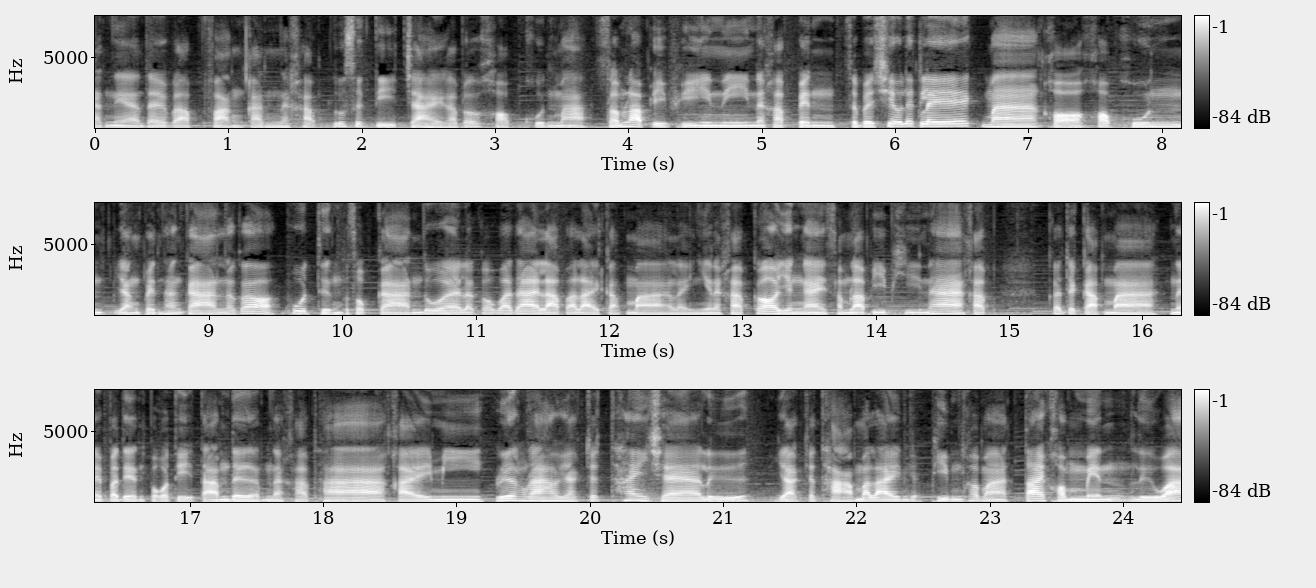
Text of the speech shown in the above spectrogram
สต์เนี่ยได้รับฟังกันนะครับ รู้สึกดีใจครับแล้วก็ขอบคุณมากสำหรับ EP นี้นะครับ เป็น special เล็กๆ มาขอขอบคุณอย่างเป็นทางการ แล้วก็พูดถึงประสบการณ์ด้วย แล้วก็ว่าได้รับอะไรกลับมาอะไรอย่างนี้นะครับ ก็ยังไงสำหรับ EP หน้าครับ ก็จะกลับมาในประเด็นปกติตามเดิมนะครับ ถ้าใครมีเรื่องราวอยากจะให้แชร์ หรืออยากจะถามอะไรเนี่ยพิมพ์เข้ามาใต้คอมเมนต์หรือว่า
